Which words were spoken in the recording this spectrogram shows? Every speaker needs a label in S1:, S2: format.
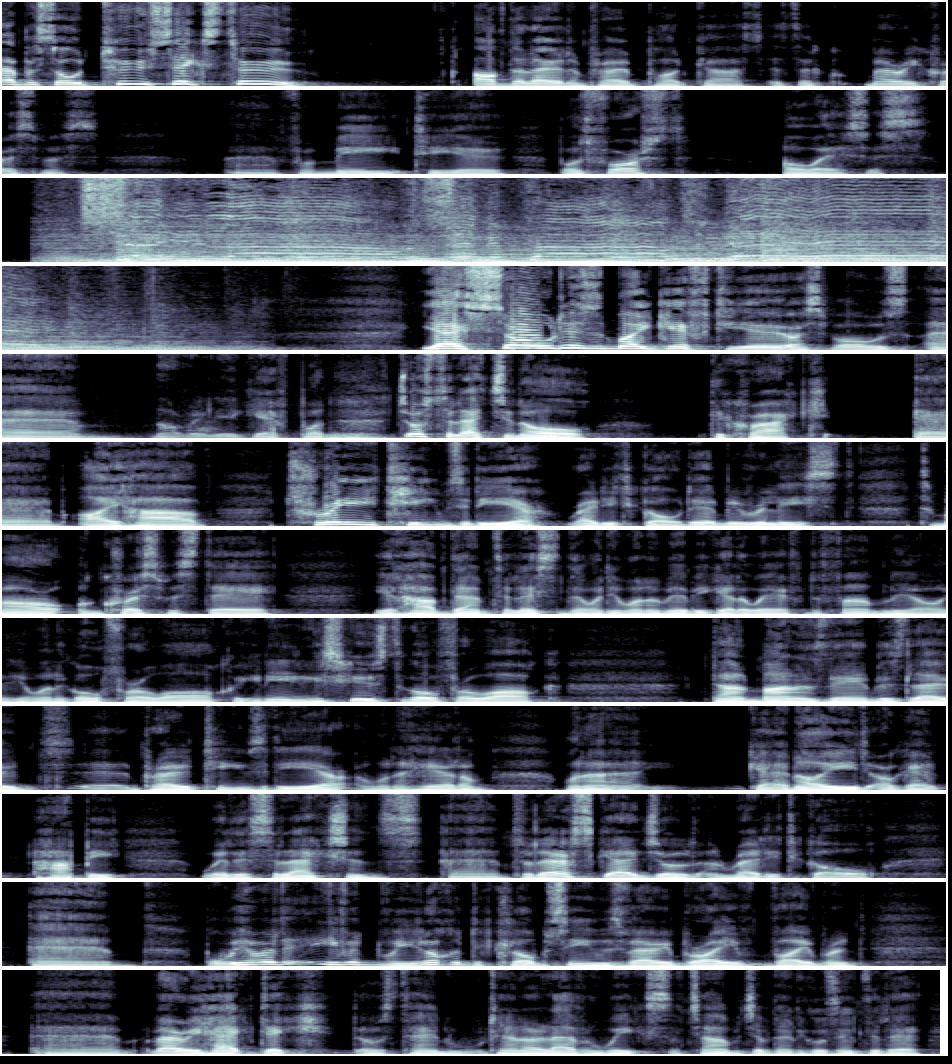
S1: episode 262 of the Louth and Proud podcast. It's a Merry Christmas uh, from me to you. But first, Oasis. Say loud and sing it proud today. Yes, so this is my gift to you, I suppose. Um, not really a gift, but just to let you know the crack. Um, I have three teams of the year ready to go. They'll be released tomorrow on Christmas Day. You'll have them to listen to when you want to maybe get away from the family or you want to go for a walk or you need an excuse to go for a walk. Dan Mannon's named his loud, uh, proud teams of the year. I want to hear them. I want to get annoyed or get happy with his selections. Um, so they're scheduled and ready to go. Um, but we have even when you look at the club scene, was very bright, vibrant. Um, very hectic, those 10, 10, or 11 weeks of championship, then it goes into the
